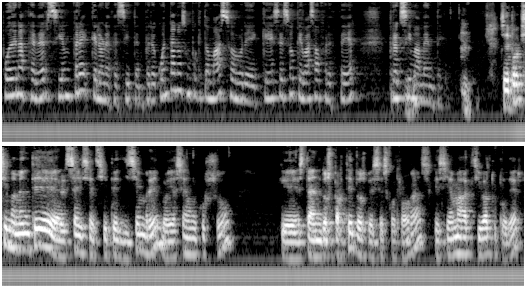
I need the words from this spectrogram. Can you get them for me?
pueden acceder siempre que lo necesiten. Pero cuéntanos un poquito más sobre qué es eso que vas a ofrecer próximamente. Sí, próximamente el 6 y el 7 de diciembre voy a hacer un curso que está en dos partes, dos veces cuatro horas, que se llama Activa tu Poder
